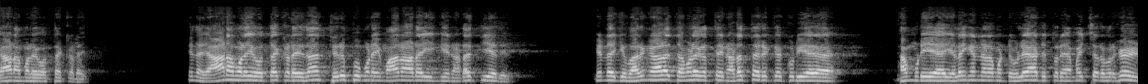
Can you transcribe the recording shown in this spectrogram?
யானமலை ஒத்தக்கடை. இந்த யானமலை ஒத்தக்கடை தான் திருப்புமுனை மாநாடை இங்கே நடத்தியது. இன்றைக்கு வருங்கால தமிழகத்தை நடத்த இருக்கக்கூடிய நம்முடைய இளைஞர் நல மற்றும் விளையாட்டுத்துறை அமைச்சர் அவர்கள்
